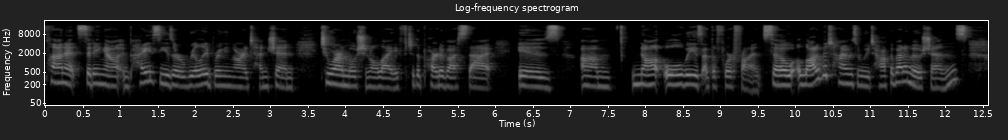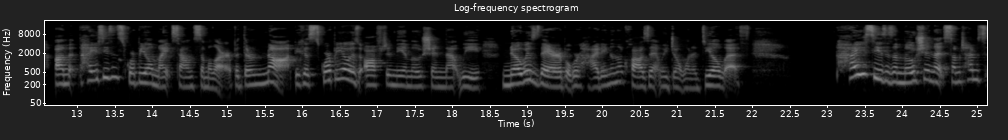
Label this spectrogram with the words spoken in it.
planets sitting out in Pisces are really bringing our attention to our emotional life, to the part of us that is um, not always at the forefront. So, a lot of the times when we talk about emotions, um, Pisces and Scorpio might sound similar, but they're not because Scorpio is often the emotion that we know is there, but we're hiding in the closet and we don't want to deal with. Pisces is emotion that sometimes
